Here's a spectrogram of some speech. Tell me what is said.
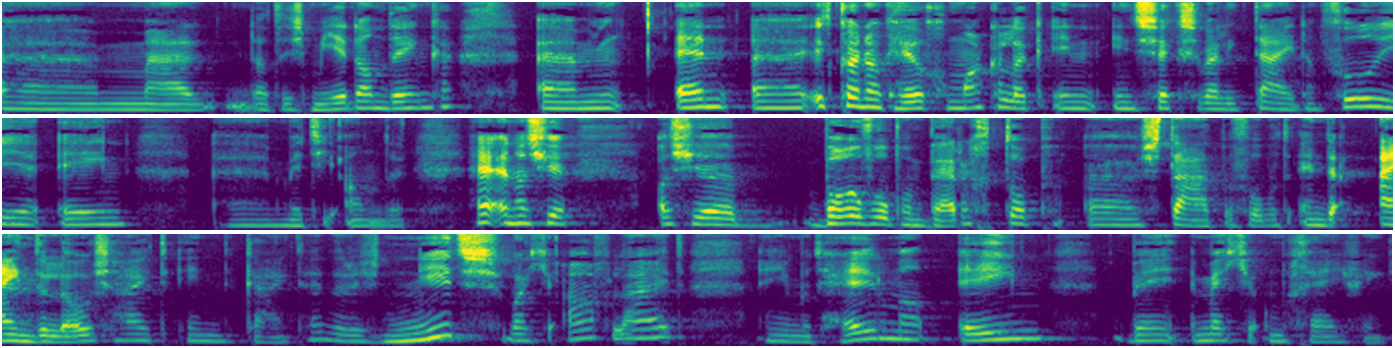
Uh, maar dat is meer dan denken. Um, en uh, het kan ook heel gemakkelijk in, in seksualiteit. Dan voel je je één uh, met die ander. Hè, en als je, als je bovenop een bergtop staat bijvoorbeeld en de eindeloosheid in kijkt. Hè, er is niets wat je afleidt en je bent helemaal één met je omgeving.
